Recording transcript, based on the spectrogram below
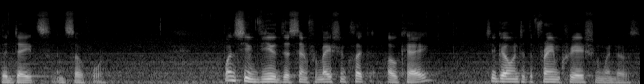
the dates, and so forth. Once you've viewed this information, click OK to go into the frame creation windows.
